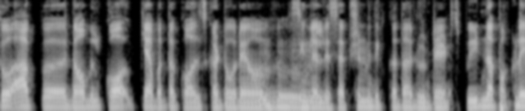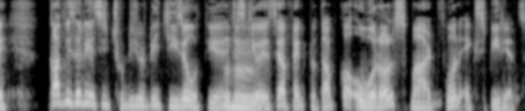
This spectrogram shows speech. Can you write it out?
तो आप नॉर्मल कॉल क्या पता कॉल्स कट हो रहे हो हम्म। सिग्नल रिसेप्शन में दिक्कत आ रही है इंटरनेट स्पीड ना पकड़े। काफ़ी सारी ऐसी छोटी छोटी चीज़ें होती है जिसकी हम्म। वजह से अफेक्ट होता है आपका ओवरऑल स्मार्टफ़ोन एक्सपीरियंस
